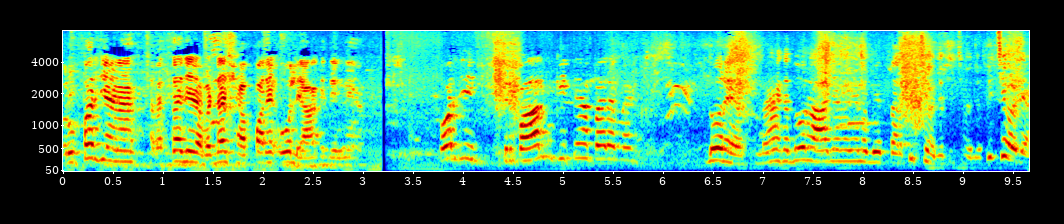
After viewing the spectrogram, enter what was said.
और ऊपर जो रत्ता जो बड़ा छापर है वो लिया के देने और जी त्रिपाल भी कितने हैं पैर में। दो रहे मैं दो रहा आ जाएँगे नो बेतार पीछे हो जाए पीछे हो जा पीछे हो जा।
